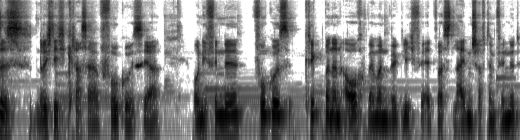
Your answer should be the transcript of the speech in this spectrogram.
ist ein richtig krasser Fokus, ja. Und ich finde, Fokus kriegt man dann auch, wenn man wirklich für etwas Leidenschaft empfindet.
